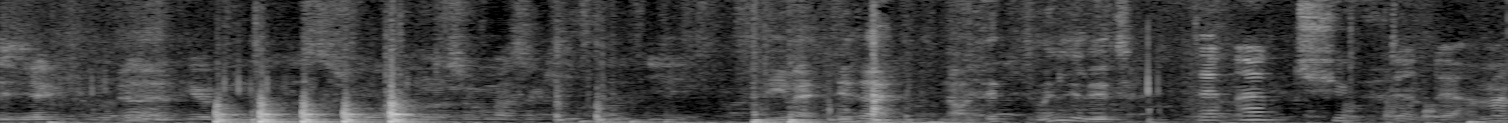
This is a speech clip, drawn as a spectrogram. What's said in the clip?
det i virkeligheden. Det er jo den nederste skole, og så kunne man så kigge ned i... Hvad, det der, nå, det er lige lidt. Den er tyk, den der, men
